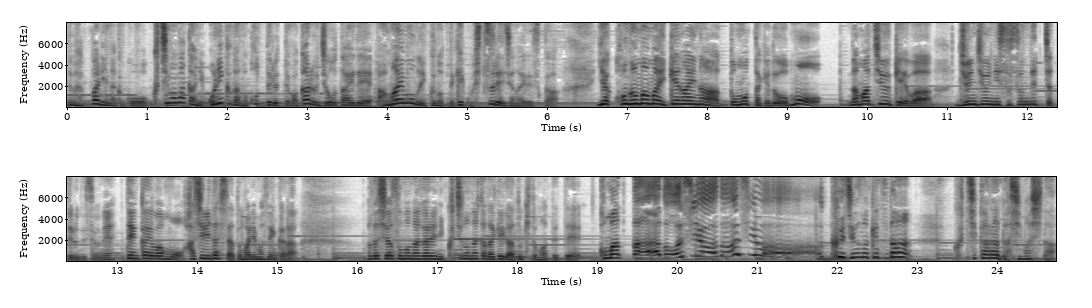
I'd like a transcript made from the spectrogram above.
でもやっぱりなんかこう、口の中にお肉が残ってるってわかる状態で甘いもの行くのって結構失礼じゃないですか。いや、このままいけないなと思ったけど、もう、生中継は順々に進んでっちゃってるんですよね。展開はもう走り出したら止まりませんから。私はその流れに口の中だけが時止まってて、困ったどうしようどうしよう苦渋の決断口から出しました。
